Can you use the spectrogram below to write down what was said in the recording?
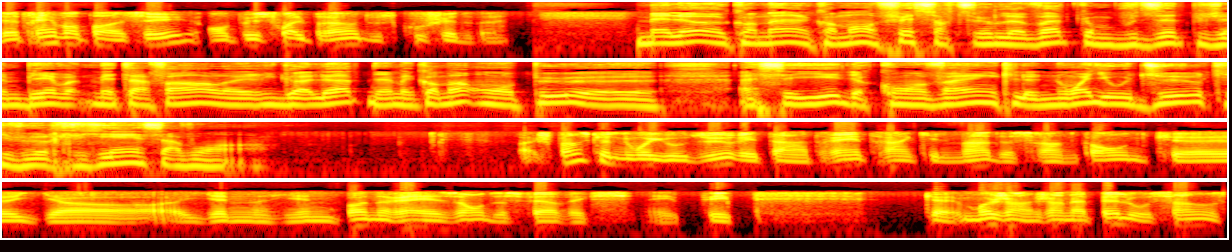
le train va passer. On peut soit le prendre ou se coucher devant. Mais là, comment comment on fait sortir le vote, comme vous dites, puis j'aime bien votre métaphore, rigolote, mais comment on peut euh, essayer de convaincre le noyau dur qui veut rien savoir? Ben, Je pense que le noyau dur est en train tranquillement de se rendre compte qu'il y a, y, une, bonne raison de se faire vacciner. Puis, moi, j'en j'en appelle au sens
